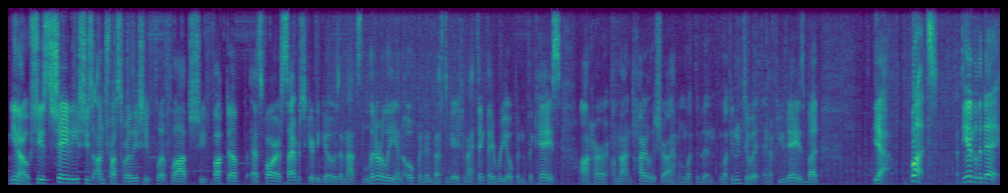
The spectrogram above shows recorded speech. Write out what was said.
you know, she's shady, she's untrustworthy, she flip-flops, she fucked up as far as cybersecurity goes, and that's literally an open investigation. I think they reopened the case on her. I'm not entirely sure. I haven't looked at it, looked into it in a few days, but yeah. But at the end of the day,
